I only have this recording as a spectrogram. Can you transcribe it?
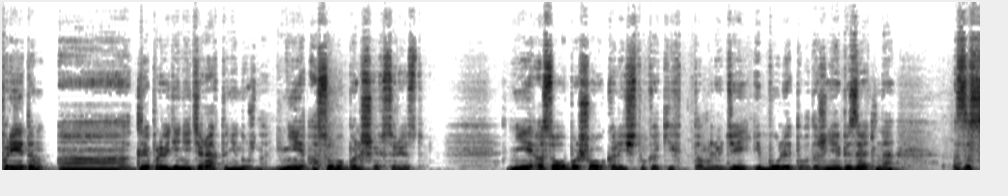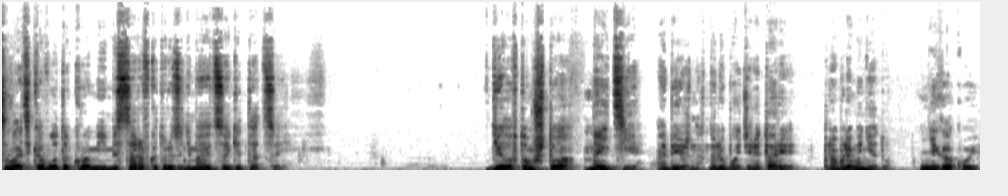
При этом а, для проведения теракта не нужно ни особо больших средств, не особо большого количества каких-то там людей, и более того, даже не обязательно засылать кого-то, кроме эмиссаров, которые занимаются агитацией. Дело в том, что найти обиженных на любой территории проблемы нету. Никакой.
